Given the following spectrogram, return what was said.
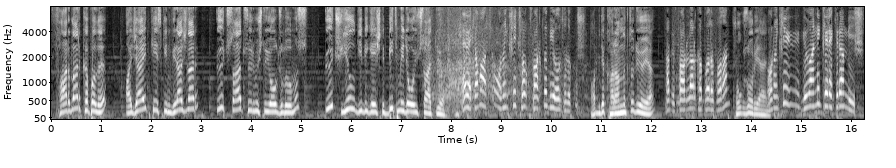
farlar kapalı acayip keskin virajlar 3 saat sürmüştü yolculuğumuz. 3 yıl gibi geçti bitmedi o 3 saat diyor. Evet ama onunki çok farklı bir yolculukmuş. Abi bir de karanlıkta diyor ya. Tabii farlar kapalı falan. Çok zor yani. Onunki güvenlik gerektiren bir iş.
